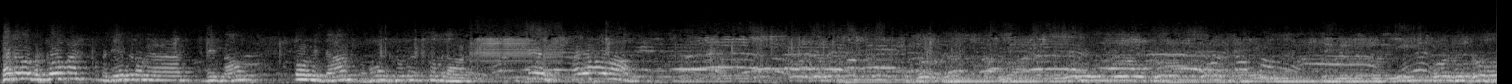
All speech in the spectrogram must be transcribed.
We hebben we voorkomen, we nog uh, dit maand. Toch is daar, de groepen komen daar. Cheers, allemaal! Voor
